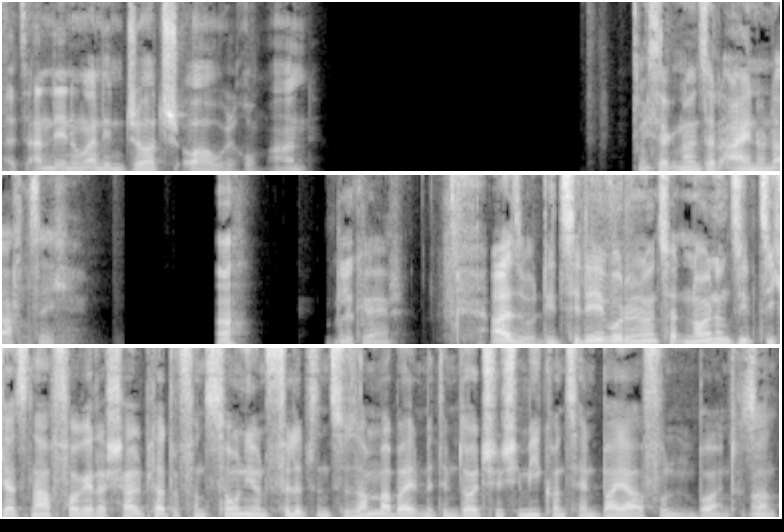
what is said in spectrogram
Als Anlehnung an den George Orwell-Roman. Ich sag 1981. Oh, Glückwunsch. Also, die CD wurde 1979 als Nachfolger der Schallplatte von Sony und Philips in Zusammenarbeit mit dem deutschen Chemiekonzern Bayer erfunden. Boah, interessant.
